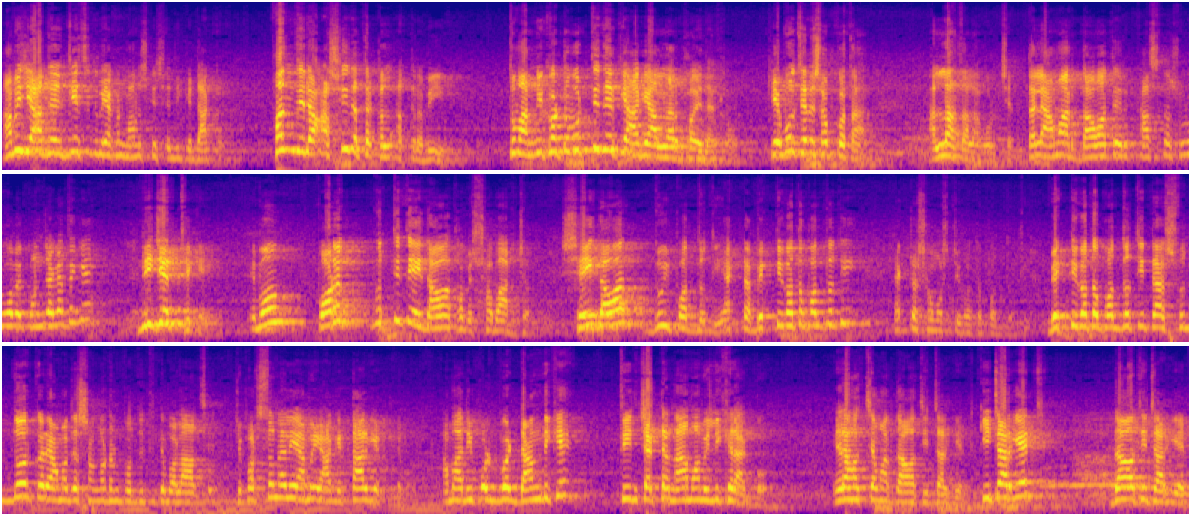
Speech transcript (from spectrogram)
আমি যে আদেশ দিয়েছি, তুমি এখন মানুষকে সেদিকে ডাকো। ফান্দিরা আশিরা তাকাল আকরাবি। তোমার নিকটবর্তীদেরকে আগে আল্লাহর ভয় দেখাও? কে বলছেন সব কথা? আল্লাহ তালা বলছেন। তাহলে আমার দাওয়াতের কাজটা শুরু হবে কোন জায়গা থেকে? নিজের থেকে। এবং পরবর্তীতে এই দাওয়াত হবে সবার জন্য। সেই দাওয়াত দুই পদ্ধতি। একটা ব্যক্তিগত পদ্ধতি, একটা সমষ্টিগত পদ্ধতি। ব্যক্তিগত পদ্ধতিটা সুন্দর করে আমাদের সংগঠন পদ্ধতিতে বলা আছে যে পার্সোনালি আমি আগে টার্গেট নেব। আমার রিপোর্ট বইয়ের ডান দিকে তিন চারটা নাম আমি লিখে রাখব। এরা হচ্ছে আমার দাওয়াতি টার্গেট কি টার্গেট দাওয়াতি টার্গেট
